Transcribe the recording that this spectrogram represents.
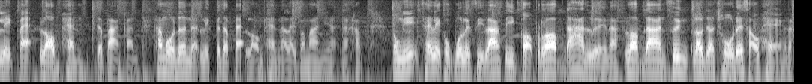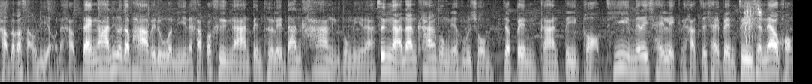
เหล็กแปะล้อมแผ่นจะต่างกัน ถ้าโมเดิร์นเนี่ยเหล็กก็จะแปะล้อมแผ่นอะไรประมาณนี้นะครับ ตรงนี้ใช้เหล็ก6บนเหล็ก4ล่างตีกรอบรอบด้านเลยนะ รอบด้าน ซึ่งเราจะโชว์ด้วยเสาแผงนะครับแล้วก็เสาเดี่ยวนะครับแต่งานที่เราจะพาไปดูวันนี้นะครับก็คืองานเป็นเทเลสด้านข้างอยู่ตรงนี้นะซึ่งงานด้านข้างตรงนี้คุณผู้ชม จะเป็นการตีกรอบที่ไม่ได้ใช้เหล็กนะครับจะใช้เป็น C channel ของ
